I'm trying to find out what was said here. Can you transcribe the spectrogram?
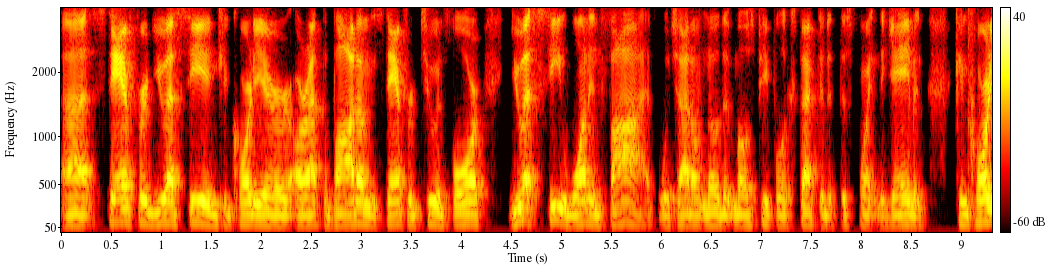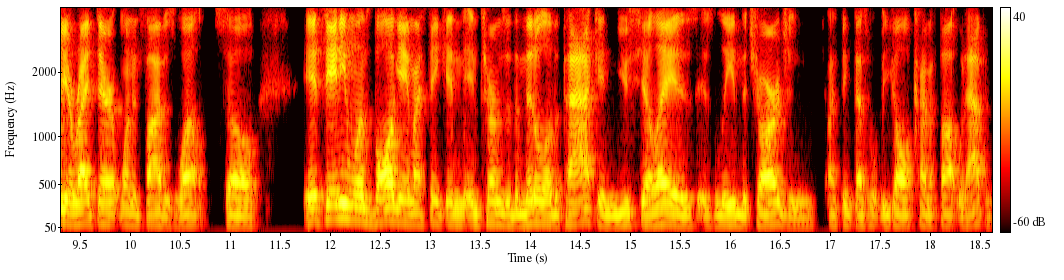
Uh, Stanford, USC, and Concordia are, are, at the bottom. Stanford two and four, USC one and five, which I don't know that most people expected at this point in the game, and Concordia right there at one and five as well. So it's anyone's ball game, I think, in, in terms of the middle of the pack, and UCLA is is leading the charge, and I think that's what we all kind of thought would happen.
